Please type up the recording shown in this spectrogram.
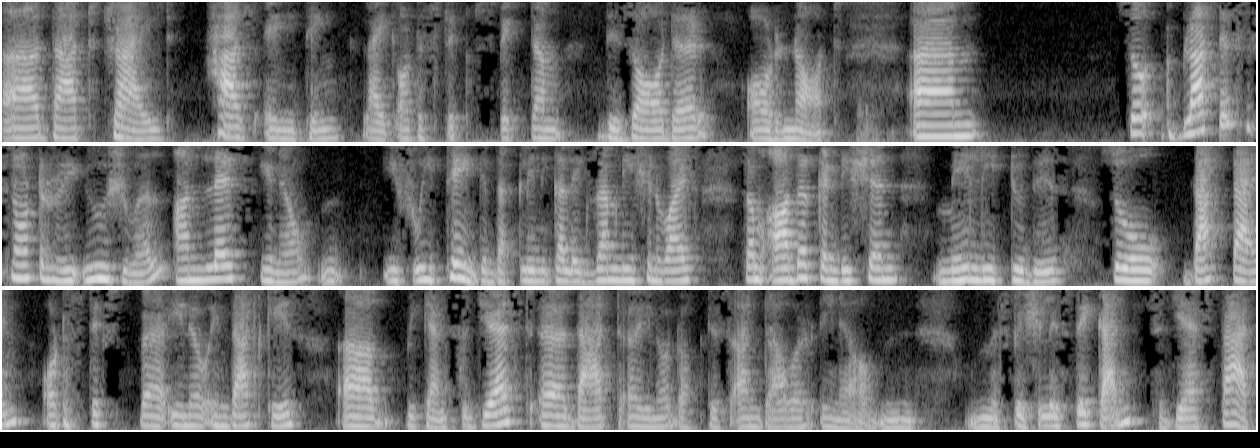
uh, that child has anything like autistic spectrum disorder or not. Um, so blood test is not usual unless, you know, if we think in the clinical examination wise, some other condition may lead to this. So that time autistics, uh, you know, in that case, uh, we can suggest uh, that, uh, you know, doctors and our, you know, um, specialists, they can suggest that.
